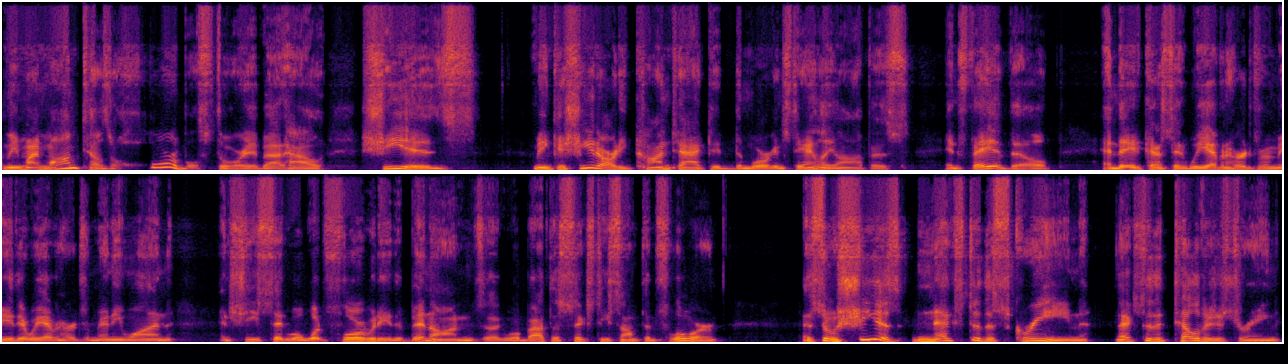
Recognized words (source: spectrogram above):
I mean, my mom tells a horrible story about how she is. I mean, because she had already contacted the Morgan Stanley office in Fayetteville, and they had kind of said, "We haven't heard from him either. We haven't heard from anyone." And she said, "Well, what floor would he have been on?" It's like, "Well, about the sixty-something floor." And so she is next to the screen, next to the television screen,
